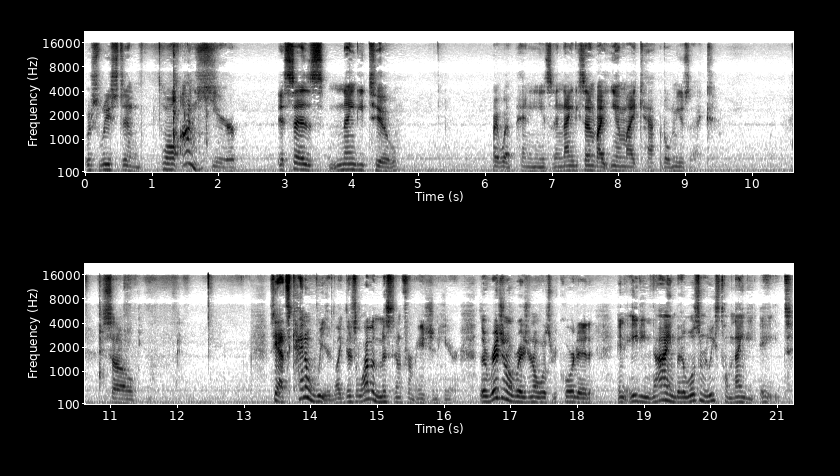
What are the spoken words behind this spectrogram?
was released in well on here it says 92 by Wet Pennies and 97 by EMI Capitol Music so so yeah, it's kind of weird. Like, there's a lot of misinformation here. The original original was recorded in 89, but it wasn't released till 98.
